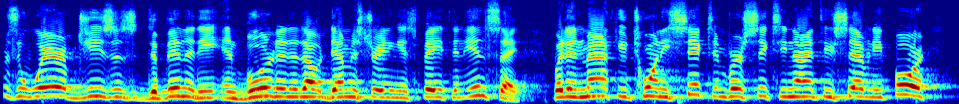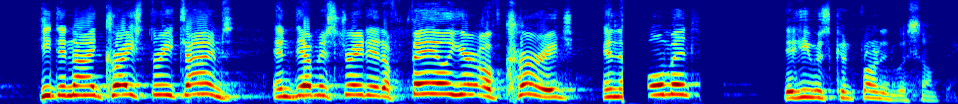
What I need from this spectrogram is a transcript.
He was aware of Jesus' divinity and blurted it out, demonstrating his faith and insight. But in Matthew 26 and verse 69 through 74, he denied Christ three times and demonstrated a failure of courage in the moment that he was confronted with something.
